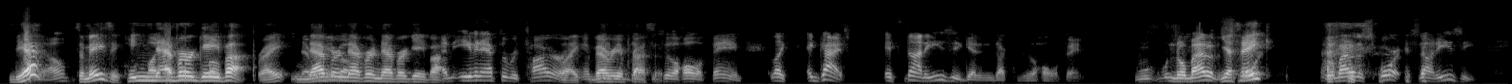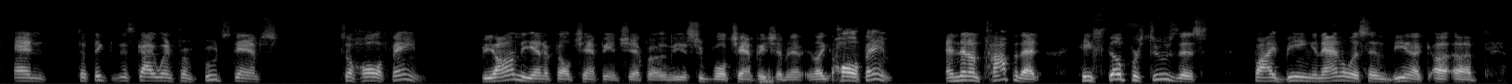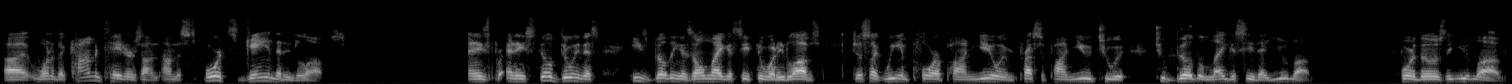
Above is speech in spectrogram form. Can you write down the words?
Yeah, you know? it's amazing. He like never gave up, right? Never, never, never, never, gave up. And even after retiring, like very impressive to the Hall of Fame. Like, and guys, it's not easy to get inducted to the Hall of Fame. No matter the you sport, think? no matter the sport, it's not easy. And to think that this guy went from food stamps to Hall of Fame, beyond the NFL championship or the Super Bowl championship, and like Hall of Fame. And then on top of that, he still pursues this by being an analyst and being a, one of the commentators on, on the sports game that he loves. And he's and he's still doing this. He's building his own legacy through what he loves, just like we implore upon you, impress upon you to to build a legacy that you love for those that you love,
